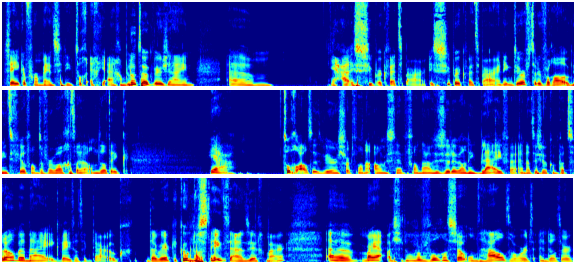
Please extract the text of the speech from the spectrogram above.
zeker voor mensen die toch echt je eigen bloed ook weer zijn, um, ja, is super kwetsbaar. Is super kwetsbaar. En ik durfde er vooral ook niet veel van te verwachten, omdat ik, ja, toch altijd weer een soort van een angst heb van, nou, ze zullen wel niet blijven. En dat is ook een patroon bij mij. Ik weet dat ik daar ook, daar werk ik ook nog steeds aan, zeg maar. Uh, maar ja, als je dan vervolgens zo onthaald wordt en dat er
